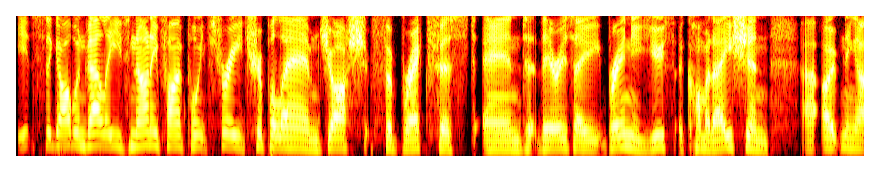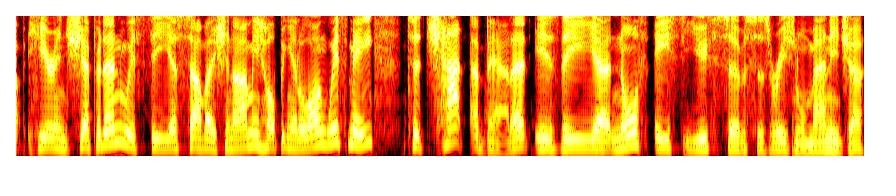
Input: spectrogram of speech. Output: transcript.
It's the Goulburn Valley's 95.3 Triple M, Josh for breakfast. And there is a brand new youth accommodation uh, opening up here in Shepparton with the uh, Salvation Army helping it along. With me to chat about it is the uh, Northeast Youth Services Regional Manager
